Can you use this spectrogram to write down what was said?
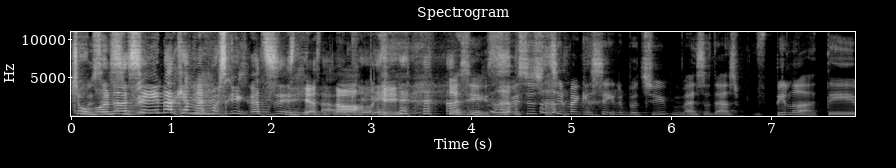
To måneder senere kan man Ja. måske godt se. sådan, ja, sådan, Nå, okay. Præcis. jeg synes tit, man kan se det på typen. Altså deres billeder. Det er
